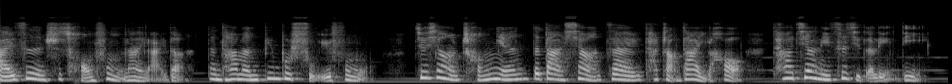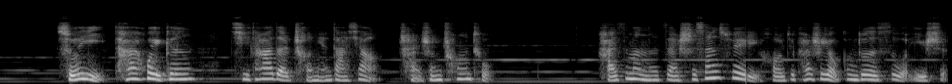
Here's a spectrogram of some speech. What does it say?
孩子是从父母那里来的，但他们并不属于父母。就像成年的大象，在它长大以后，它要建立自己的领地，所以它会跟其他的成年大象产生冲突。孩子们呢，在十三岁以后就开始有更多的自我意识。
